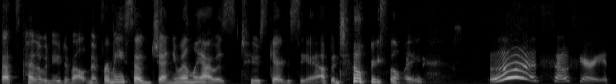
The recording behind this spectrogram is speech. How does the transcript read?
that's kind of a new development for me. So genuinely, I was too scared to see it up until recently. Ugh, it's so scary. It's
